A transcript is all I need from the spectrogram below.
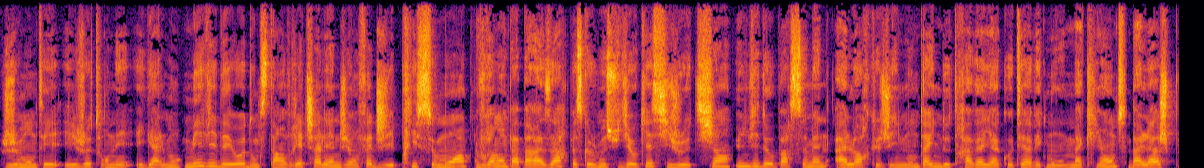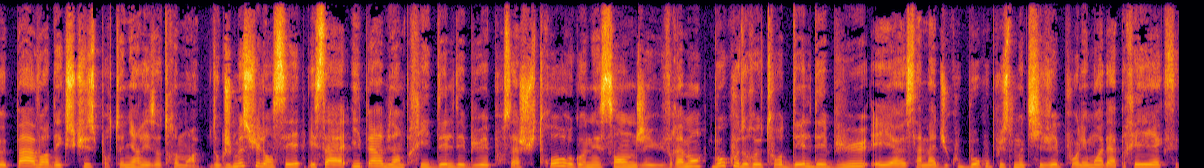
je montais et je tournais également mes vidéos. Donc c'était un vrai challenge et en fait j'ai pris ce mois vraiment pas par hasard parce que je me suis dit ok si je tiens une vidéo par semaine alors que j'ai une montagne de travail à côté avec ma cliente, bah là je peux pas avoir d'excuses pour tenir les autres mois. Donc je me suis lancée et ça a hyper bien pris dès le début et pour ça je suis trop reconnaissante. J'ai eu vraiment beaucoup de retours dès le début et euh, ça m'a du coup beaucoup plus motivée pour les mois d'après, etc.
